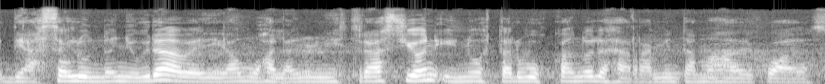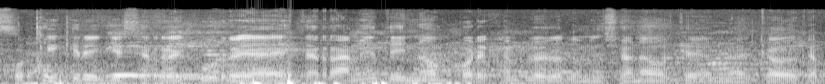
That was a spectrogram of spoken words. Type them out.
de, hacerle un daño grave, digamos, a la administración y no estar buscando las herramientas más adecuadas. ¿Por qué cree que se recurre a esta herramienta y no, por ejemplo, lo que mencionaba usted, el mercado de capitales?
